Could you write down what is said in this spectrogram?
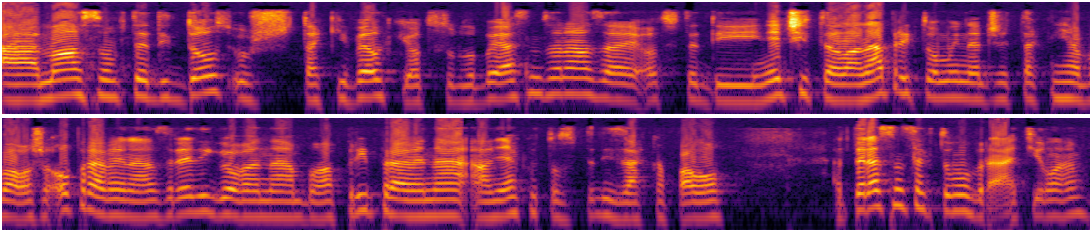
A mala som vtedy dosť už taký veľký odstup, lebo ja som to naozaj odtedy nečítala, napriek tomu ináč, že tá kniha bola už opravená, zredigovaná, bola pripravená, ale nejako to vtedy zakapalo. A teraz som sa k tomu vrátila.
